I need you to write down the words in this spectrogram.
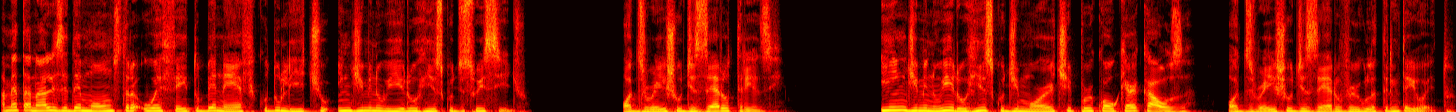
A meta-análise demonstra o efeito benéfico do lítio em diminuir o risco de suicídio. Odds ratio de 0,13. E em diminuir o risco de morte por qualquer causa, odds ratio de 0,38.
